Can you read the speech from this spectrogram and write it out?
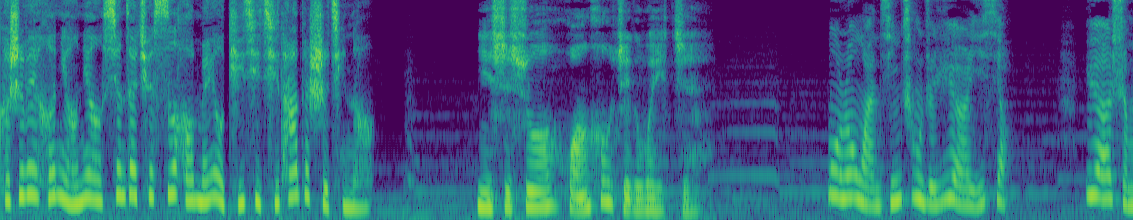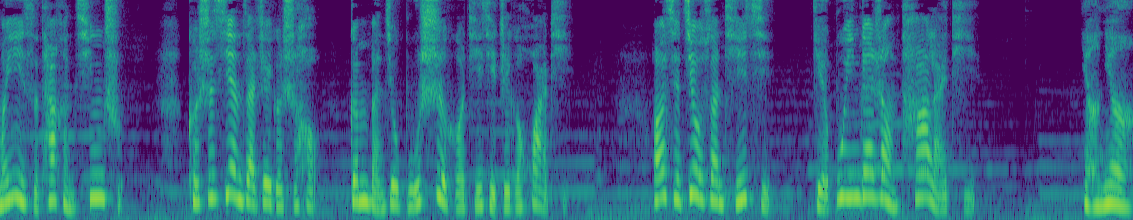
可是为何娘娘现在却丝毫没有提起其他的事情呢？你是说皇后这个位置？慕容婉晴冲着玉儿一笑，玉儿什么意思她很清楚，可是现在这个时候根本就不适合提起这个话题，而且就算提起，也不应该让她来提。娘娘，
